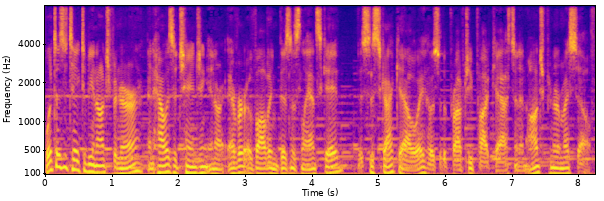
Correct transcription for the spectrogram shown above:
What does it take to be an entrepreneur, and how is it changing in our ever evolving business landscape? This is Scott Galloway, host of the Prop G podcast, and an entrepreneur myself.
